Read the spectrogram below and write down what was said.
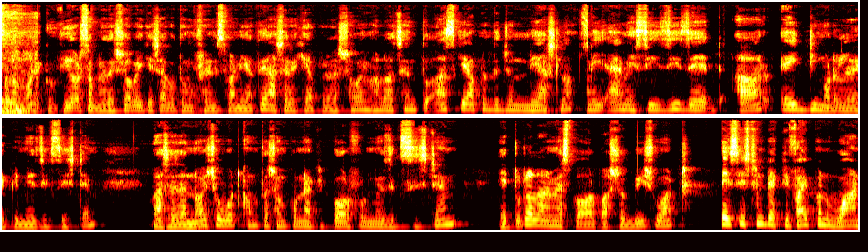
ভিউয়ার্স আপনাদের সবাইকে স্বাগতম ফ্রেন্ডস ফানিয়াতে আশা রাখি আপনারা সবাই ভালো আছেন। তো আজকে আপনাদের জন্য নিয়ে আসলাম M A C G Z R eight D মডেলের একটি মিউজিক সিস্টেম পাঁচ হাজার নয়শো ওয়াট ক্ষমতা সম্পন্ন একটি পাওয়ারফুল মিউজিক সিস্টেম এর টোটাল আরএমএস পাওয়ার পাঁচশো বিশ ওয়াট। এই সিস্টেমটি একটি five point one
